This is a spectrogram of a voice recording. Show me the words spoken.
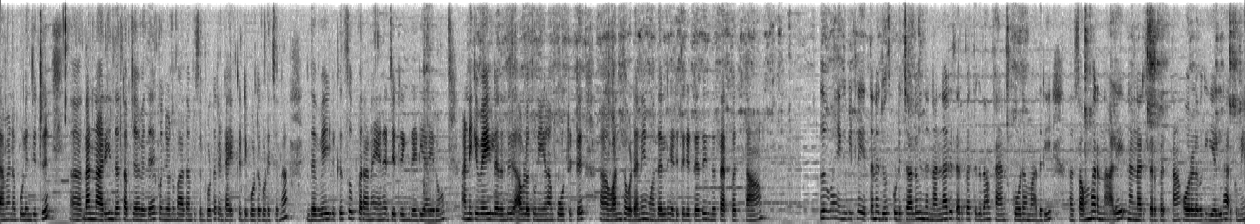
லெமனை புழிஞ்சிட்டு நன்னாரி இந்த சப்ஜா விதை கொஞ்சோண்டு பாதாம் பிசின் போட்டு ரெண்டு ஐஸ் கட்டி போட்டு குடிச்சோன்னா இந்த வெயிலுக்கு சூப்பரான எனர்ஜி ட்ரிங்க் ரெடி ஆயிரும். அன்றைக்கி வெயிலேருந்து அவ்வளோ துணியெல்லாம் போட்டுட்டு வந்த உடனே முதல்ல எடுத்துக்கிட்டது இந்த சர்பத் தான். பொதுவாக எங்கள் வீட்டில் எத்தனை ஜூஸ் குடித்தாலும் இந்த நன்னாரி சர்பத்துக்கு தான் ஃபேன்ஸ் கூட மாதிரி சம்மர்னாலே நன்னாரி சர்பத் தான். ஓரளவுக்கு எல்லாருக்குமே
